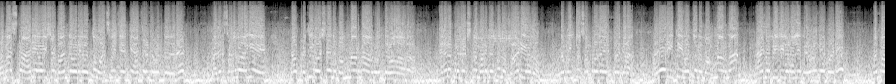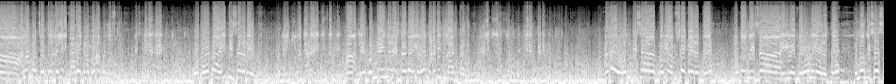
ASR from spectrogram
ಸಮಸ್ತ ಆರ್ಯವೈಶ್ಯ ಬಾಂಧವರು ಇವತ್ತು ವಾಸವಿ ಜಯಂತಿ ಆಚರಣೆ ಮಾಡ್ತಾ ಇದ್ದಾರೆ. ಅದರ ಸಲುವಾಗಿ ನಾವು ಪ್ರತಿ ವರ್ಷ ನಮ್ಮ ಅಮ್ಮನವ್ರನ್ನ ಒಂದು ನಗರ ಪ್ರದಕ್ಷಿಣೆ ಮಾಡಬೇಕು. ನಾವು ಮಾಡಿ ಅದು. ನಮ್ಮ ಹಿಂದೂ ಸಂಪ್ರದಾಯದ ಪ್ರಕಾರ. ಅದೇ ರೀತಿ ಇವತ್ತು ನಮ್ಮ ಅಮ್ಮನವ್ರನ್ನ ರಾಜ ಬೀದಿಗಳಲ್ಲಿ ಮೆರವಣಿಗೆ ಮಾಡಿ ನಮ್ಮ ಆಲಮನ್ ಛತ್ರದಲ್ಲಿ ಈ ಕಾರ್ಯಕ್ರಮನ ಮುಗಿಸ್ತೇವೆ ಕರೆಕ್ಟ್ ಐದು ದಿವಸ ನಡೆಯುತ್ತೆ. ಹಾ ಮೊನ್ನೆಯಿಂದನೇ ಸ್ಟಾರ್ಟ್ ಆಗಿದೆ. ನಾಡಿದ್ದು ಲಾಸ್ಟ್ ಆಗುತ್ತೆ. ಅದೇ, ಒಂದ್ ದಿವಸ ಬರೀ ಅಭಿಷೇಕ ಇನ್ನೊಂದ್ ದಿವಸ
